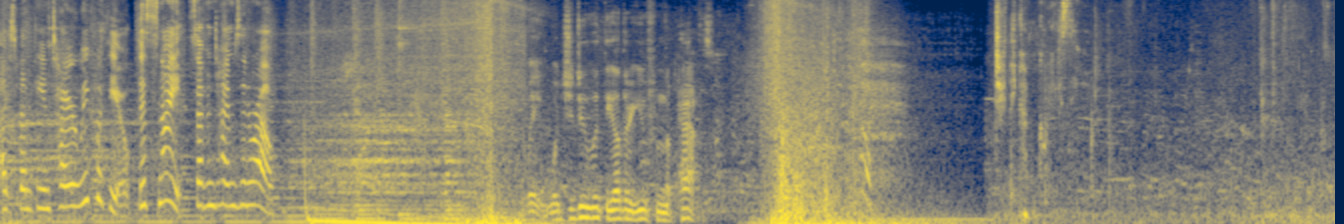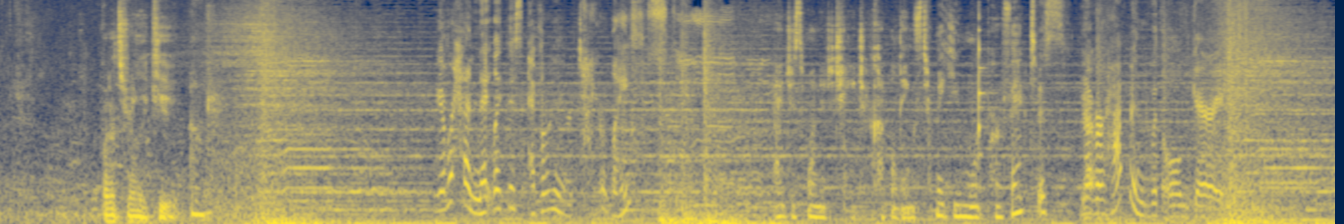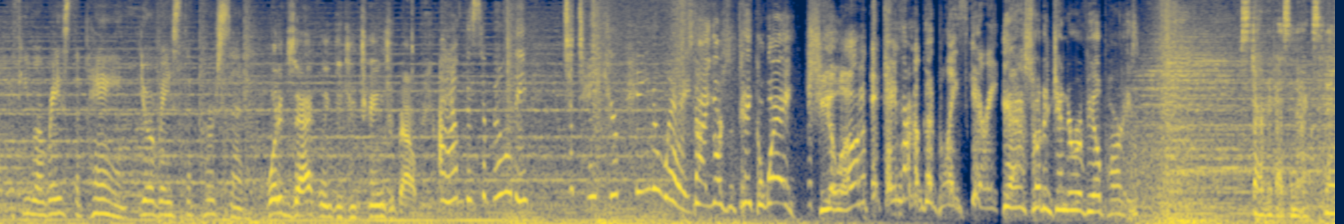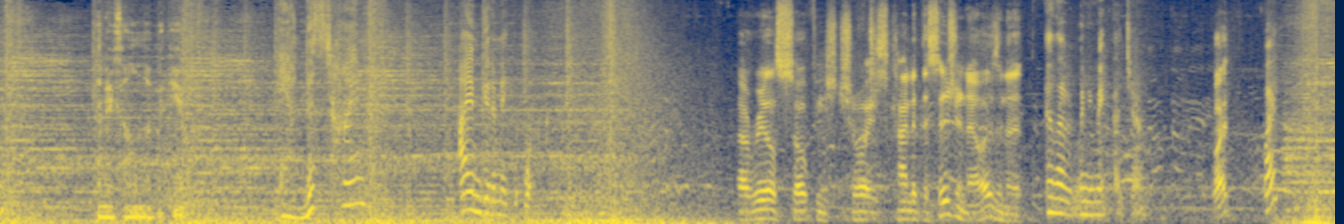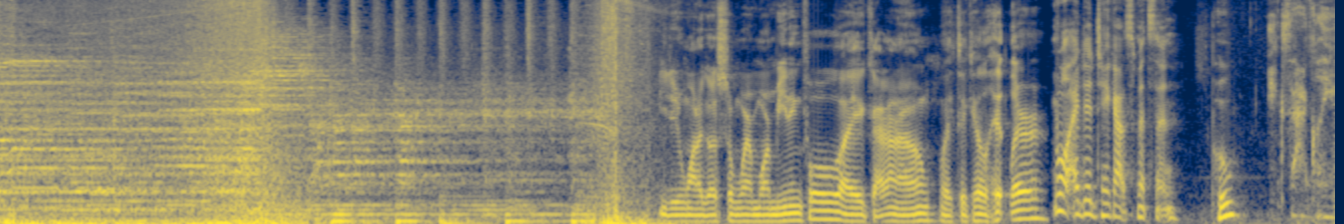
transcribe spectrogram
I've spent the entire week with you. This night, seven times in a row. Wait, what'd you do with the other you from the past? But it's really cute. Okay. You ever had a night like this ever in your entire life? I just wanted to change a couple things to make you more perfect. This never happened with old Gary. If you erase the pain, you erase the person. What exactly did you change about me? I have this ability to take your pain away. It's not yours to take away, Sheila. It came from a good place, Gary. Yeah, so did gender reveal parties. Started as an accident, then I fell in love with you. And this time, I am gonna make it work. A real Sophie's choice kind of decision now, isn't it? I love it when you make that joke. What? What? You didn't want to go somewhere more meaningful, like, I don't know, like to kill Hitler? Well, I did take out Smithson. Who? Exactly.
